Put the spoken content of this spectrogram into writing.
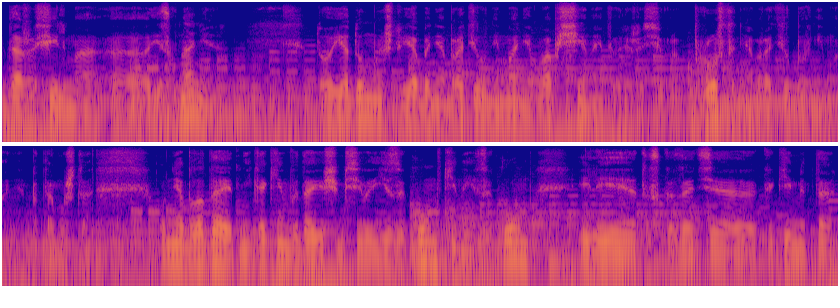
даже фильма э, «Изгнание», то я думаю, что я бы не обратил внимания вообще на этого режиссера. Просто не обратил бы внимания, потому что он не обладает никаким выдающимся языком, киноязыком или, так сказать, э, какими-то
